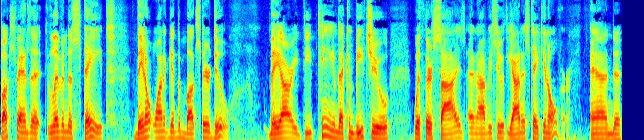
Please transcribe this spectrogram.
Bucks fans that live in the state, they don't want to give the Bucks their due. They are a deep team that can beat you with their size and obviously with Giannis taking over. And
